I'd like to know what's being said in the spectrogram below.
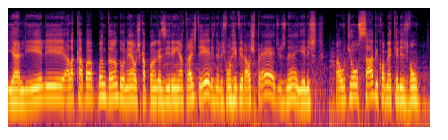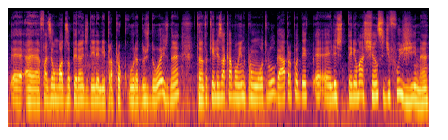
E ali ele, ela acaba mandando, né, os capangas irem atrás deles, né? Eles vão revirar os prédios, né? E eles, ah, o Joe sabe como é que eles vão é, é, fazer um modus operandi dele ali para procura dos dois, né? Tanto que eles acabam indo para um outro lugar para poder é, eles terem uma chance de fugir, né?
